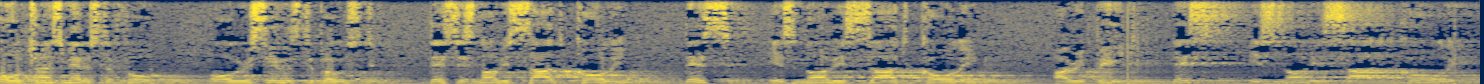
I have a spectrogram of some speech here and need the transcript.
all transmitters to full, all receivers to boost. This is Novi Sad calling. This is Novi Sad calling. I repeat, this is Novi Sad calling.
